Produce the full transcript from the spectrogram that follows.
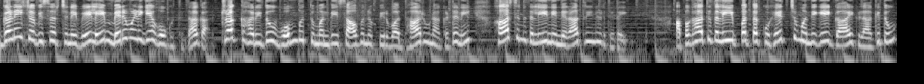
ಗಣೇಶ ವಿಸರ್ಜನೆ ವೇಳೆ ಮೆರವಣಿಗೆ ಹೋಗುತ್ತಿದ್ದಾಗ ಟ್ರಕ್ ಹರಿದು ಒಂಬತ್ತು ಮಂದಿ ಸಾವನ್ನಪ್ಪಿರುವ ದಾರುಣ ಘಟನೆ ಹಾಸನದಲ್ಲಿ ನಿನ್ನೆ ರಾತ್ರಿ ನಡೆದಿದೆ. ಅಪಘಾತದಲ್ಲಿ ಇಪ್ಪತ್ತಕ್ಕೂ ಹೆಚ್ಚು ಮಂದಿಗೆ ಗಾಯಗಳಾಗಿದ್ದು,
